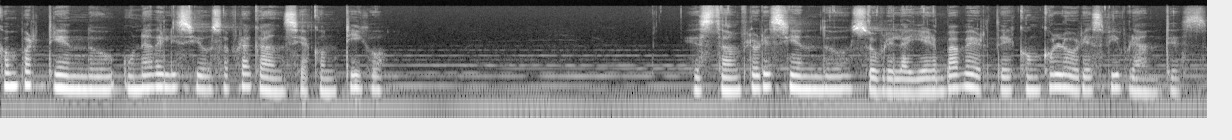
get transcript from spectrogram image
compartiendo una deliciosa fragancia contigo están floreciendo sobre la hierba verde con colores vibrantes.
